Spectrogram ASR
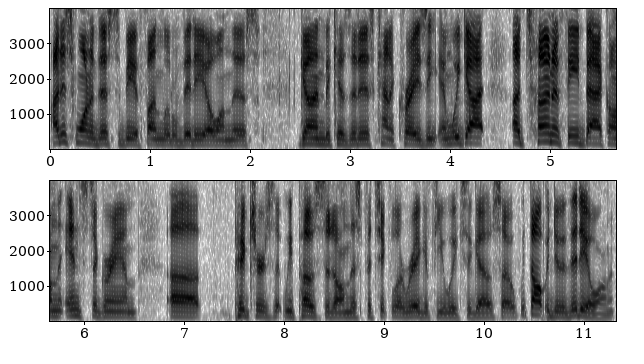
I just wanted this to be a fun little video on this gun because it is kind of crazy. And we got a ton of feedback on the Instagram uh, pictures that we posted on this particular rig a few weeks ago. So we thought we'd do a video on it.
